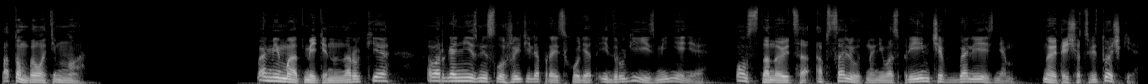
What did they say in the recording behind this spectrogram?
Потом было темно. Помимо отметины на руке, в организме служителя происходят и другие изменения. Он становится абсолютно невосприимчив к болезням, но это еще цветочки.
